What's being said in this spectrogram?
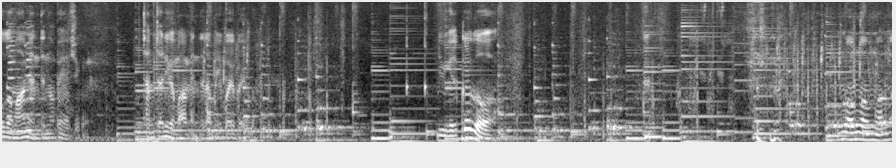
뭐가 마음에 안 드나 봐요 지금. 잠자리가 마음에 안 드나 봐 이봐 이봐 이봐 니 계속? 엄마 엄마 엄마 엄마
